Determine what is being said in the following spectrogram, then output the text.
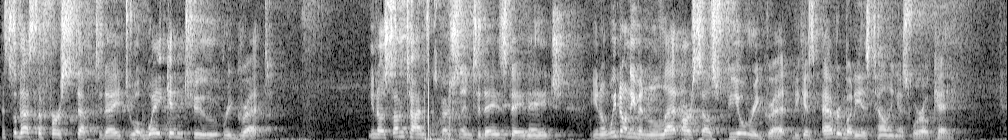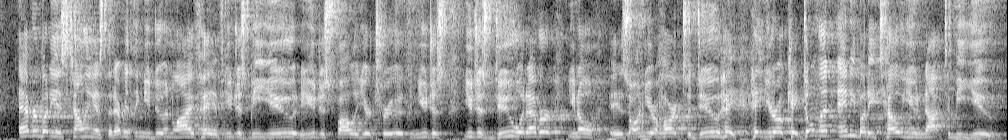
And so that's the first step today to awaken to regret. You know, sometimes, especially in today's day and age, you know, we don't even let ourselves feel regret because everybody is telling us we're okay. Everybody is telling us that everything you do in life, hey, if you just be you and you just follow your truth and you just you just do whatever, you know, is on your heart to do, hey, hey, you're okay. Don't let anybody tell you not to be you.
